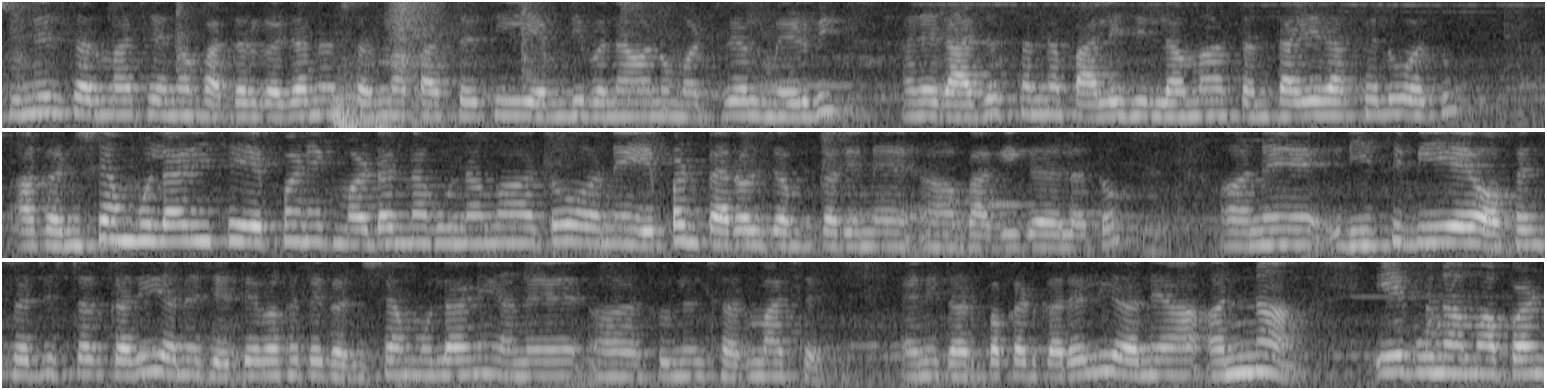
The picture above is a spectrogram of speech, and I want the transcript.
સુનિલ શર્મા છે એનો ફાધર ગજાનંદ શર્મા પાસેથી એમડી બનાવવાનું મટીરિયલ મેળવી અને રાજસ્થાનના પાલી જિલ્લામાં સંતાડી રાખેલું હતું. આ ઘનશ્યામ મુલાણી છે, એ પણ એક મર્ડરના ગુનામાં હતો અને એ પણ પેરોલ જમ્પ કરીને ભાગી ગયેલ હતો. અને ડીસીબીએ ઓફેન્સ રજિસ્ટર કરી અને જે તે વખતે ઘનશ્યામ મુલાણી અને સુનિલ શર્મા છે, એની ધરપકડ કરેલી અને આ અન્ના એ ગુનામાં પણ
